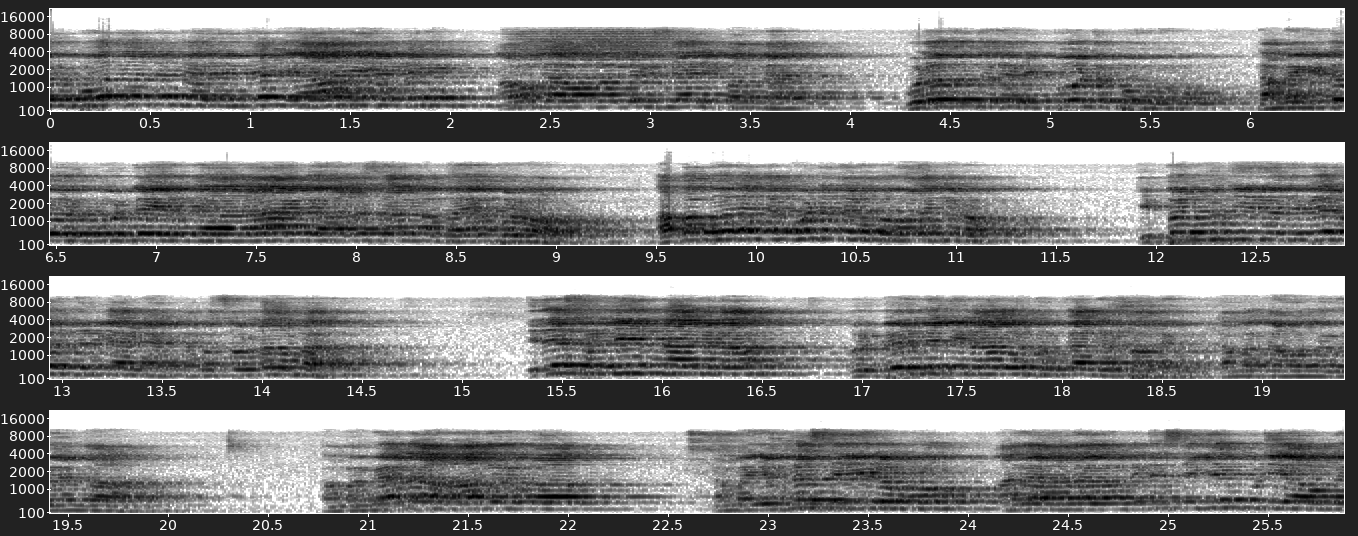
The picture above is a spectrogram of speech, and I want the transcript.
ஒரு போராட்டம் அறிவிச்சா யாரு என்னன்னு அவங்க அவங்க வந்து விசாரிப்பாங்க. உளவுத்துறை ரிப்போர்ட் போகும். நம்ம கிட்ட ஒரு கூட்டம் இருந்தாதான் இங்க அரசாங்கம் பயப்படும். அப்ப போல அந்த கூட்டத்தை நம்ம வளர்க்கணும். இப்ப நூத்தி இருபது பேர் வந்திருக்காங்க நம்ம சொல்லாம இதே சொல்லி ஒரு பெருமைக்குனால வந்து உட்கார்ந்துருப்பாங்க. நமக்கு அவங்க வேண்டாம். நம்ம மேல ஆதரவா நம்ம என்ன செய்யறோமோ அதை அதை வந்துட்டு செய்யக்கூடிய அவங்க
